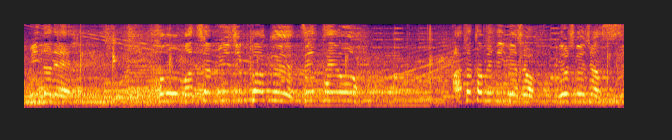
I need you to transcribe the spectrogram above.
みんなでこの町田ミュージックパーク全体を温めていきましょう。よろしくお願いします。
